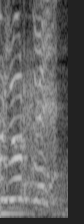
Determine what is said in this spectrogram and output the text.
de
